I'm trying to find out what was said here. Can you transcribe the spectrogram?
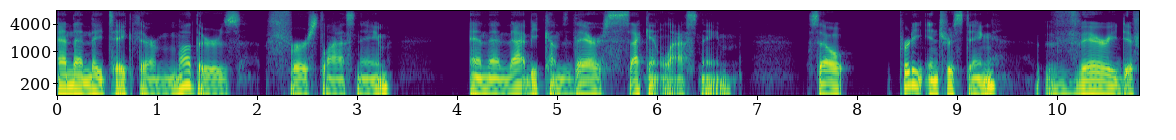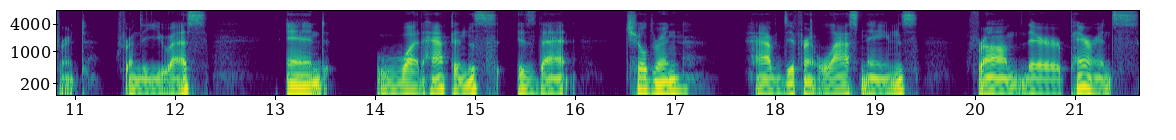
And then they take their mother's first last name, and then that becomes their second last name. So, pretty interesting, very different from the US. And what happens is that children have different last names from their parents,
